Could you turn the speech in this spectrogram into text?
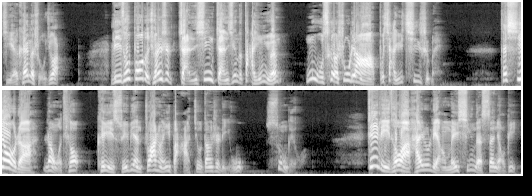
解开了手绢，里头包的全是崭新崭新的大银元，目测数量啊不下于七十枚。他笑着让我挑，可以随便抓上一把，就当是礼物送给我。这里头啊还有两枚新的三角币，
